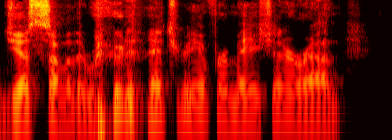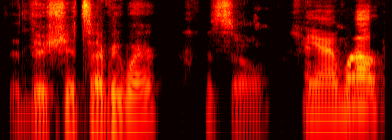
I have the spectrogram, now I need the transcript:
just some of the rudimentary information around the shit's everywhere. So yeah, well,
